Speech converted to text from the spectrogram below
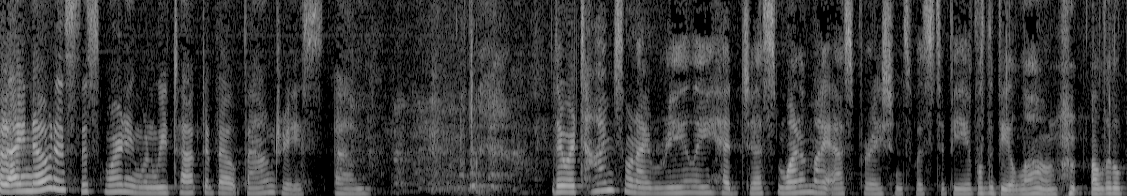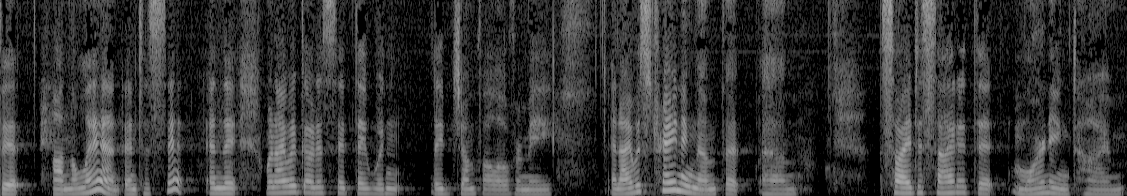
But I noticed this morning when we talked about boundaries, um, there were times when I really had just, one of my aspirations was to be able to be alone a little bit on the land and to sit. And they, when I would go to sit, they wouldn't, they'd jump all over me. And I was training them, but um, so I decided that morning time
